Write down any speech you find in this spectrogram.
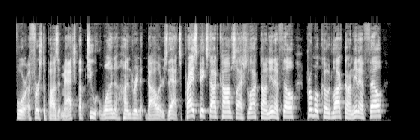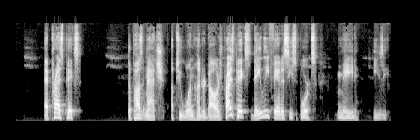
for a first deposit match up to $100. That's prizepicks.com slash locked on NFL, promo code locked on NFL at prizepicks. Deposit match up to $100. Prize picks, daily fantasy sports made easy.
